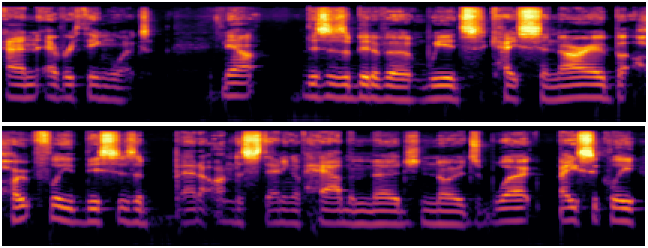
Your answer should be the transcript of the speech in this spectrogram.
and everything works. Now, this is a bit of a weird case scenario, but hopefully this is a better understanding of how the merged nodes work. Basically,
